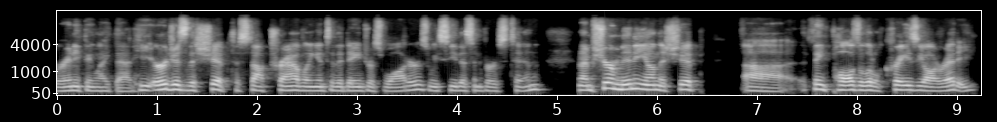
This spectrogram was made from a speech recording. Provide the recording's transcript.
or anything like that. He urges the ship to stop traveling into the dangerous waters. We see this in verse 10. And I'm sure many on the ship uh, think Paul's a little crazy already.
